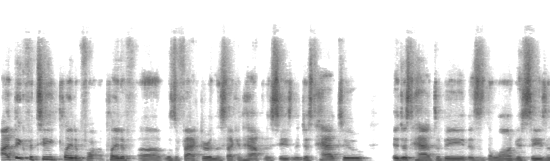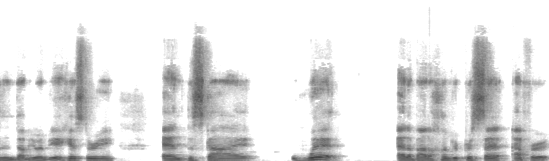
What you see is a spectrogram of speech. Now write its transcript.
I think fatigue played a played a, uh, was a factor in the second half of the season. It just had to it just had to be. This is the longest season in WNBA history. And the Sky went at about 100% effort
